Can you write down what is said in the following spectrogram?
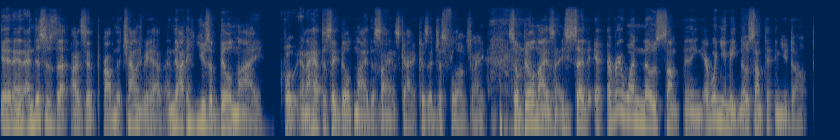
and, and this is the I say the problem, the challenge we have. And I use a Bill Nye quote, and I have to say Bill Nye, the science guy, because it just flows, right? So Bill Nye, he said, everyone knows something, everyone you meet knows something you don't.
